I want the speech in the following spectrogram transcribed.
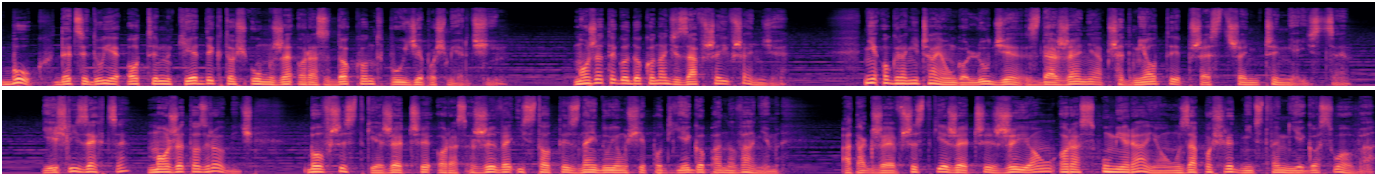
Bóg decyduje o tym, kiedy ktoś umrze oraz dokąd pójdzie po śmierci. Może tego dokonać zawsze i wszędzie. Nie ograniczają go ludzie, zdarzenia, przedmioty, przestrzeń czy miejsce. Jeśli zechce, może to zrobić – bo wszystkie rzeczy oraz żywe istoty znajdują się pod Jego panowaniem, a także wszystkie rzeczy żyją oraz umierają za pośrednictwem Jego słowa,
